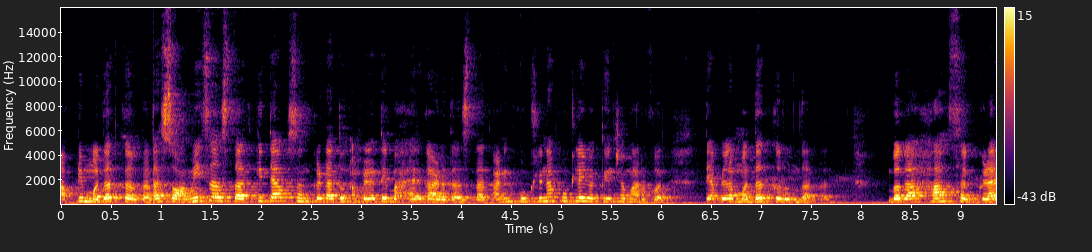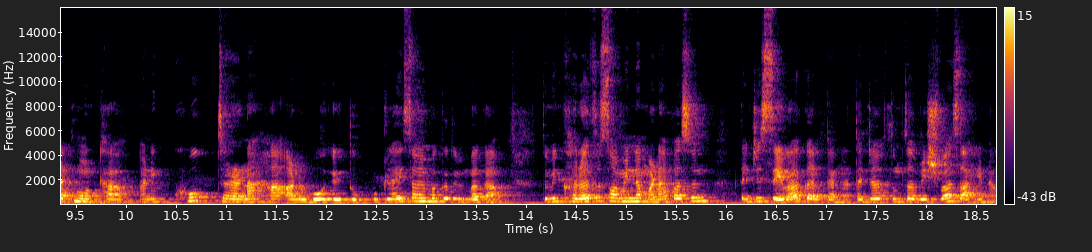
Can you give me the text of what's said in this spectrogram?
आपली मदत करतात. स्वामीच असतात की त्या संकटातून आपल्याला ते बाहेर काढत असतात आणि कुठल्या ना कुठल्या व्यक्तींच्या मार्फत ते आपल्याला मदत करून जातात. बघा हा सगळ्यात मोठा आणि खूप जणांना हा अनुभव येतो. कुठलाही स्वामी भक्त तुम्ही बघा तुम्ही खरंच स्वामींना मनापासून त्यांची सेवा करताना त्यांच्यावर तुमचा विश्वास आहे ना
